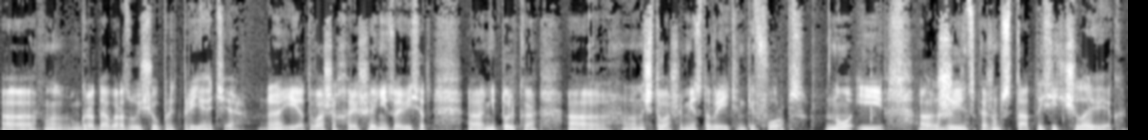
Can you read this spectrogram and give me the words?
э, градообразующего предприятия, да, и от ваших решений зависит э, не только э, значит, ваше место в рейтинге Forbes, но и э, жизнь, скажем, 100 тысяч человек.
